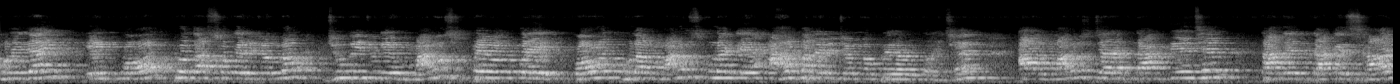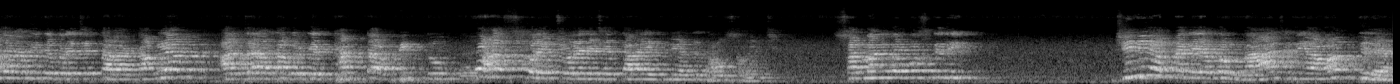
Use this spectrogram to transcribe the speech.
ভরে যায়, এই পথ প্রদর্শকের জন্য যুগে যুগে মানুষ প্রেরণ করে, পথ ভোলা মানুষগুলোকে আহ্বানের জন্য প্রেরণ করেছেন। আর মানুষ যারা ডাক দিয়েছেন, তাদের ডাকে সাড়া যারা দিতে পেরেছে, তারা কামিয়াব। আর যারা তাদেরকে ঠাট্টা, বিদ্রুপ উপহাস করে চলে গেছে, তারা দুনিয়াতে ধ্বংস হয়েছে। সম্মানিত উপস্থিতি যিনি আপনাকে এত নাচ নিয়ামত দিলেন,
